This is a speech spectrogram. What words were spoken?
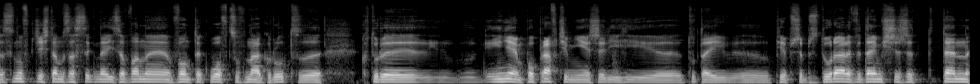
e, znów gdzieś tam zasygnalizowany wątek łowców nagród, e, który, i nie wiem, poprawcie mnie, jeżeli e, tutaj pieprzę bzdura, ale wydaje mi się, że ten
